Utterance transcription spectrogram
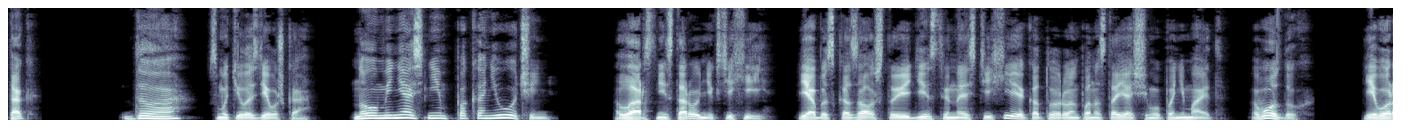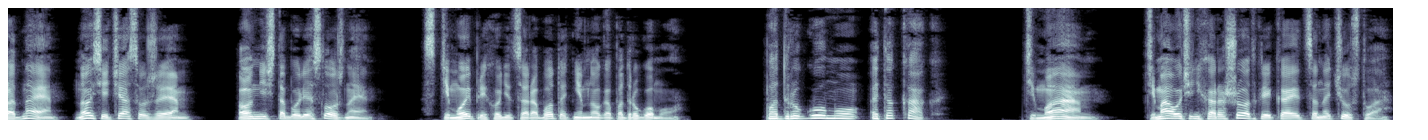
так? Да, смутилась девушка. Но у меня с ним пока не очень. Ларс не сторонник стихий. Я бы сказал, что единственная стихия, которую он по-настоящему понимает воздух. Его родная, но сейчас уже он нечто более сложное. С тьмой приходится работать немного по-другому. По-другому это как? Тьма. Тьма очень хорошо откликается на чувства.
